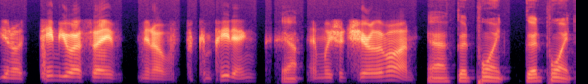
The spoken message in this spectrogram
you know, Team USA, you know, competing. Yeah. And we should cheer them on. Yeah, good point. Good point.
